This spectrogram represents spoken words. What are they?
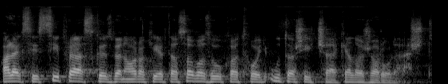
Alexis Tsipras közben arra kérte a szavazókat, hogy utasítsák el a zsarolást.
